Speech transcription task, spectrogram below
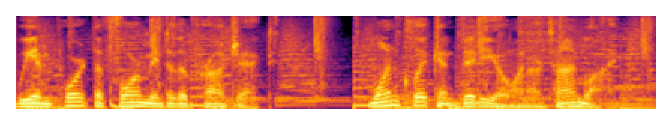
We import the form into the project. One click and video on our timeline.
